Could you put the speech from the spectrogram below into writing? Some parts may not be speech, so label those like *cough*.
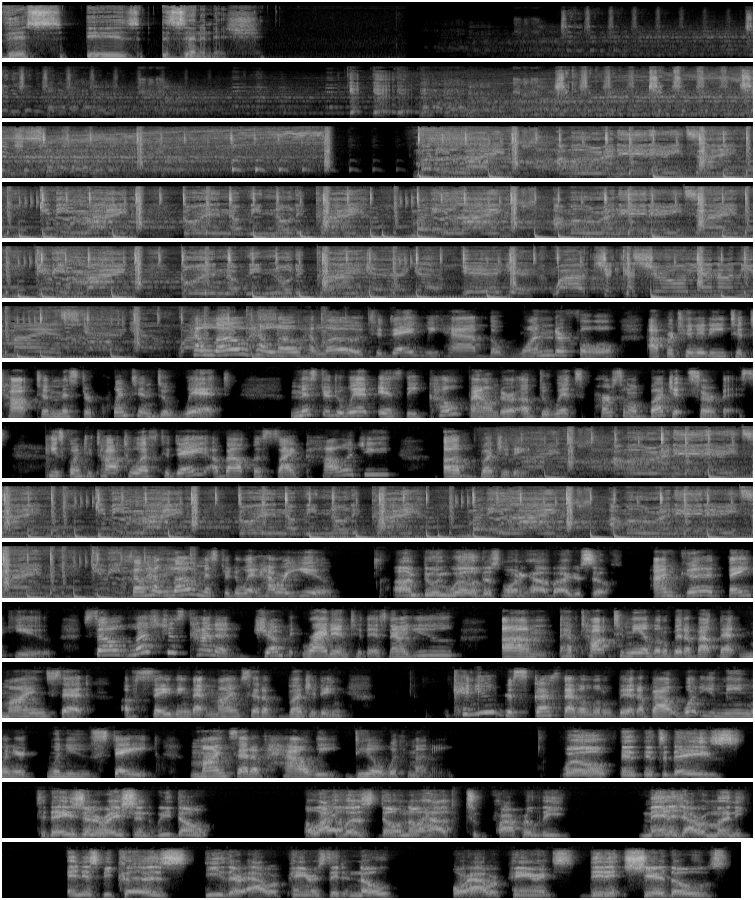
This is Zeninish. Hello, hello, hello. Today we have the wonderful opportunity to talk to Mr. Quentin DeWitt. Mr. DeWitt is the co founder of DeWitt's personal budget service. He's going to talk to us today about the psychology of budgeting. So, hello, Mr. DeWitt. How are you? I'm doing well this morning. How about yourself? I'm good. Thank you. So let's just kind of jump right into this. Now, you um, have talked to me a little bit about that mindset of saving, that mindset of budgeting. Can you discuss that a little bit about what you mean when you're when you state mindset of how we deal with money? Well, in, in today's today's generation, we don't a lot of us don't know how to properly manage our money. And it's because either our parents didn't know or our parents didn't share those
